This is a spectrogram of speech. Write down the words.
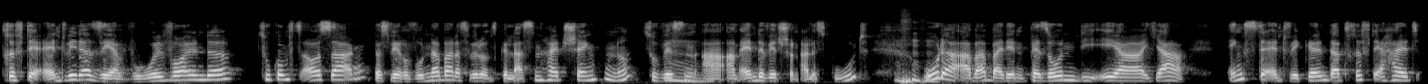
trifft er entweder sehr wohlwollende Zukunftsaussagen. Das wäre wunderbar, das würde uns Gelassenheit schenken, ne? zu wissen, hm. ah, am Ende wird schon alles gut. Oder aber bei den Personen, die eher, ja, Ängste entwickeln, da trifft er halt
